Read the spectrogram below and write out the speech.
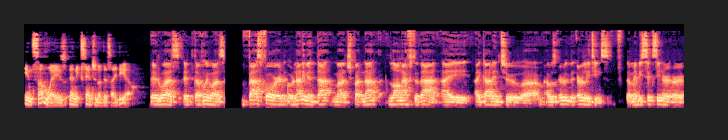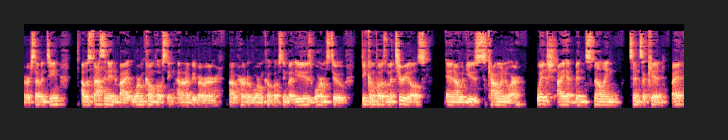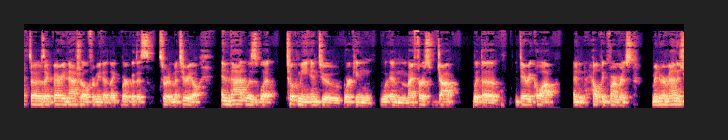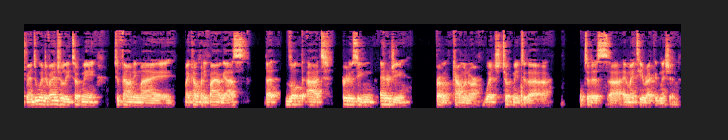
in some ways, an extension of this idea. It was. It definitely was fast forward or not even that much but not long after that i i got into um, i was early, early teens uh, maybe 16 or, or, or, 17 i was fascinated by worm composting. I don't know if you've ever uh, heard of worm composting but you use worms to decompose materials and i would use cow manure which i had been smelling since a kid right? So it was like very natural for me to like work with this sort of material. And that was what took me into working in my first job with a dairy co-op and helping farmers manure management, which eventually took me to founding my my company Viogaz that looked at producing energy from cow manure, which took me to the to this uh, MIT recognition.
